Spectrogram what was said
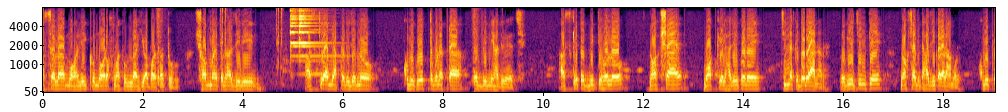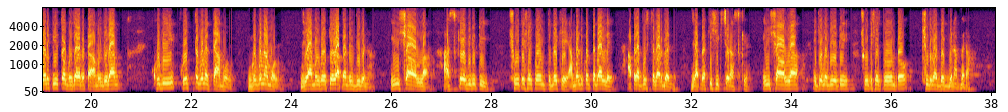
আসসালামু আলাইকুম রহমতুল্লাহি আবরকাত সম্মানিত নাজিরিন, আজকে আমি আপনাদের জন্য খুবই গুরুত্বপূর্ণ একটা তদবির নিয়ে হাজির হয়েছি। আজকে তদবিরটি হলো নকশায় মক্কেল হাজির করে জিন্নাতকে ধরে আনার। রোগীর জিনকে নকশা দিতে হাজির করার আমল। খুবই পরিকৃত, বোঝার একটা আমল দিলাম। খুবই গুরুত্বপূর্ণ একটা আমল, গোপন আমল। যে আমলগুলো কেউ আপনাদের দিবে না। ইনশাআল্লাহ, আজকের এই শুরুতে শেষ পর্যন্ত দেখে আমলটি করতে পারলে আপনারা বুঝতে পারবেন যে আপনারা কি শিখছেন আজকে। ইনশাআল্লাহ এই জন্য ভিডিওটি শুরুতে শেষ পর্যন্ত শুধুমাত্র দেখবেন আপনারা।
